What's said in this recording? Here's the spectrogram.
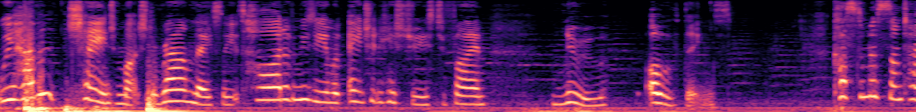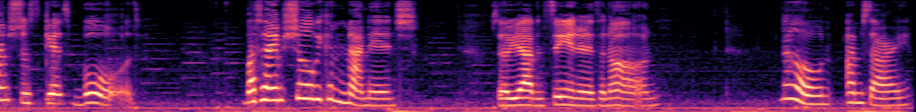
We haven't changed much around lately. It's hard of museum of ancient histories to find new old things. Customers sometimes just get bored. But I am sure we can manage. So you haven't seen anything on? No, I'm sorry.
